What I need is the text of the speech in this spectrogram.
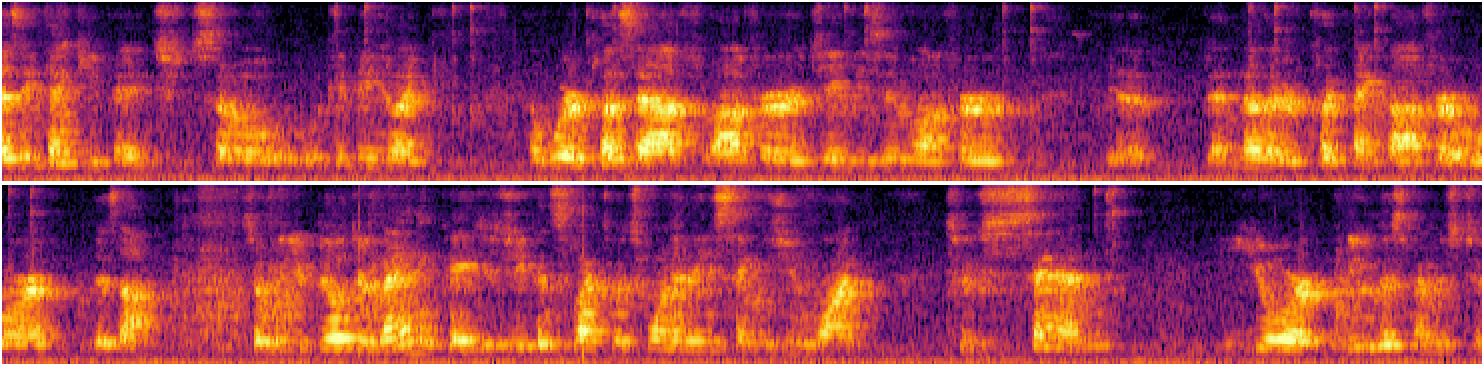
as a thank you page. So it could be like a Warrior Plus offer, a JVZoo offer, uh, another ClickBank offer, or Bizop. So when you build your landing pages, you can select which one of these things you want to send your new list members to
